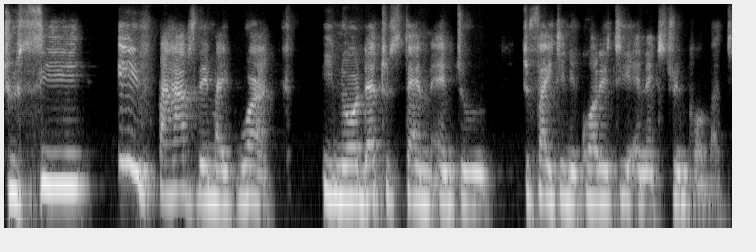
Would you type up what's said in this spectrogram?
to see if perhaps they might work in order to stem and to, to fight inequality and extreme poverty.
